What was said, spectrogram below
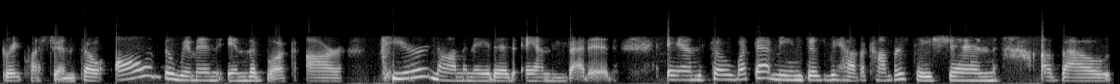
Great question. So, all of the women in the book are peer nominated and vetted. And so, what that means is we have a conversation about,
